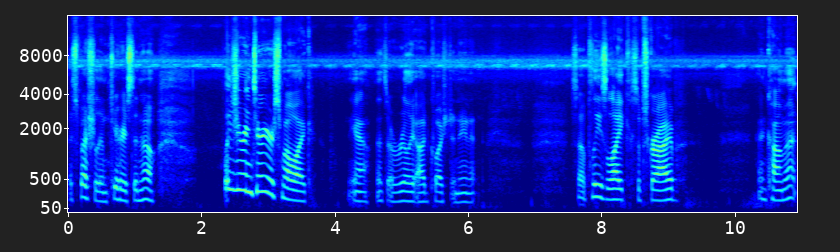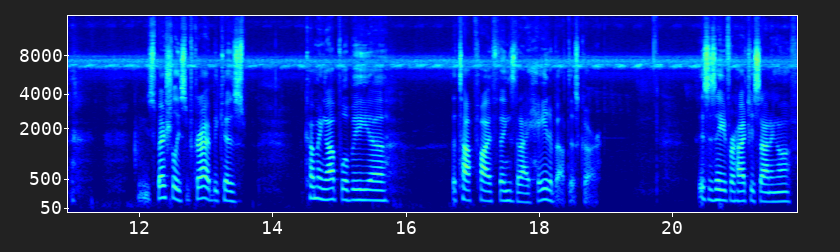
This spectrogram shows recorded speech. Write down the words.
Especially, I'm curious to know. What does your interior smell like? Yeah, that's a really odd question, ain't it? So please like, subscribe, and comment. Especially subscribe because coming up will be uh, the top five things that I hate about this car. This is 84hachi signing off.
